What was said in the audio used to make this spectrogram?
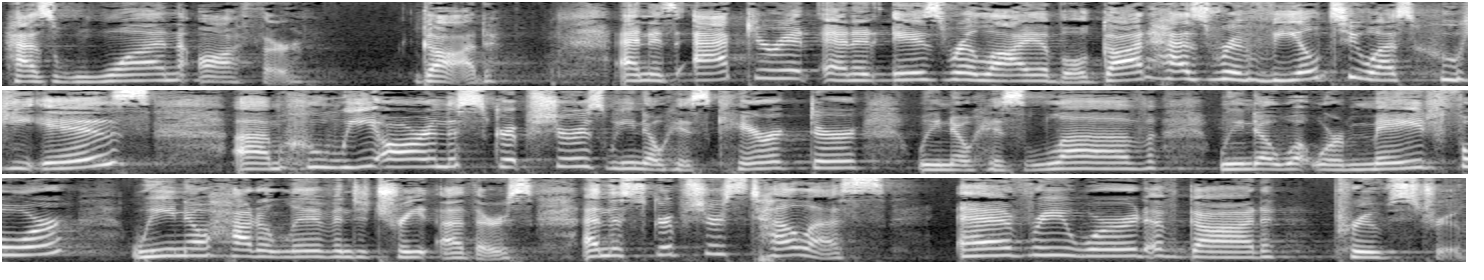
has one author, God. And it's accurate and it is reliable. God has revealed to us who He is, um, who we are in the scriptures. We know His character. We know His love. We know what we're made for. We know how to live and to treat others. And the scriptures tell us every word of God proves true.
